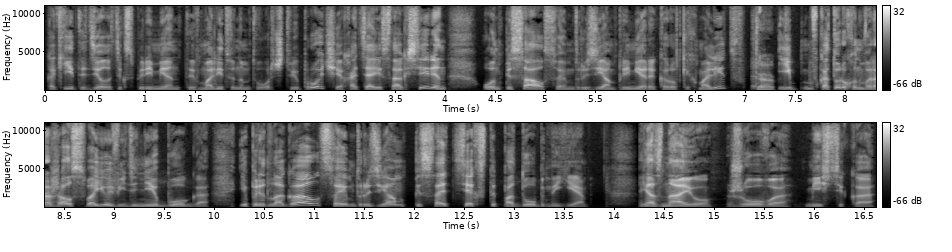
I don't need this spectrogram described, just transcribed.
какие-то делать эксперименты в молитвенном творчестве и прочее, хотя Исаак Серин, он писал своим друзьям примеры коротких молитв, Так. и в которых он выражал свое видение Бога и предлагал своим друзьям писать тексты подобные. Я знаю Жова, Мистика,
